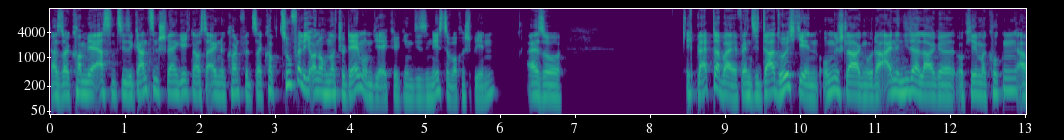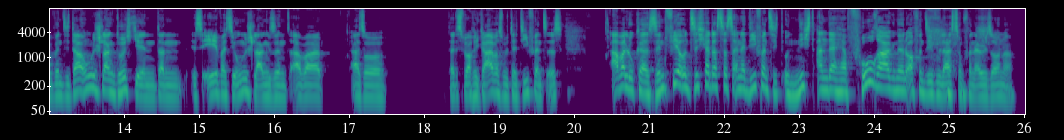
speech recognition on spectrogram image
Also da kommen ja erstens diese ganzen schweren Gegner aus der eigenen Conference. Da kommt zufällig auch noch Notre Dame um die Ecke, gegen die sie nächste Woche spielen. Also ich bleib dabei, wenn sie da durchgehen, ungeschlagen oder eine Niederlage, okay, mal gucken, aber wenn sie da ungeschlagen durchgehen, dann ist eh, weil sie ungeschlagen sind, aber also, das ist mir auch egal, was mit der Defense ist. Aber Luca, sind wir uns sicher, dass das an der Defense liegt und nicht an der hervorragenden offensiven Leistung von Arizona?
